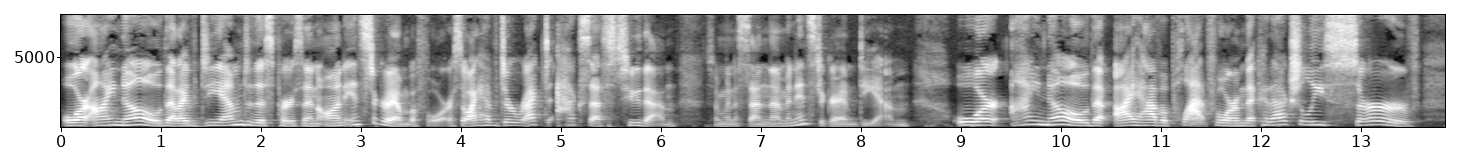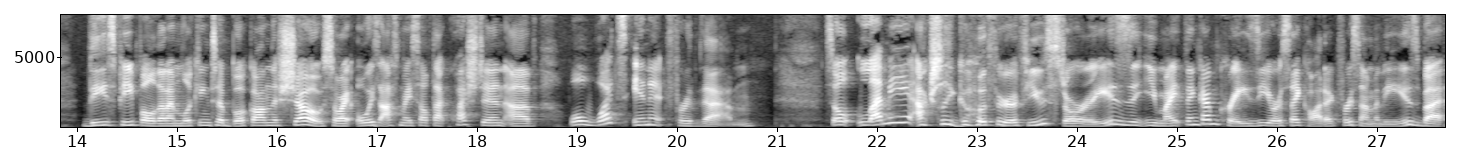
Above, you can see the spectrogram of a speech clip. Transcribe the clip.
Or I know that I've DM'd this person on Instagram before. So, I have direct access to them. So I'm going to send them an Instagram DM. Or I know that I have a platform that could actually serve these people that I'm looking to book on the show. So I always ask myself that question of, well, what's in it for them? So let me actually go through a few stories. You might think I'm crazy or psychotic for some of these, but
